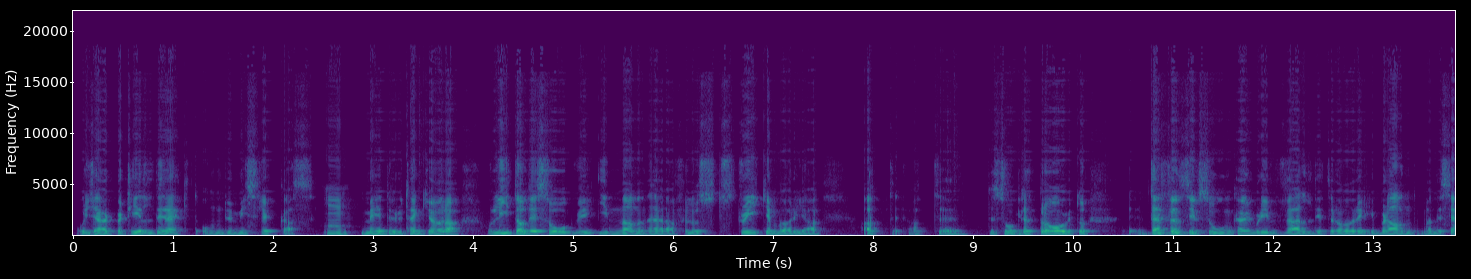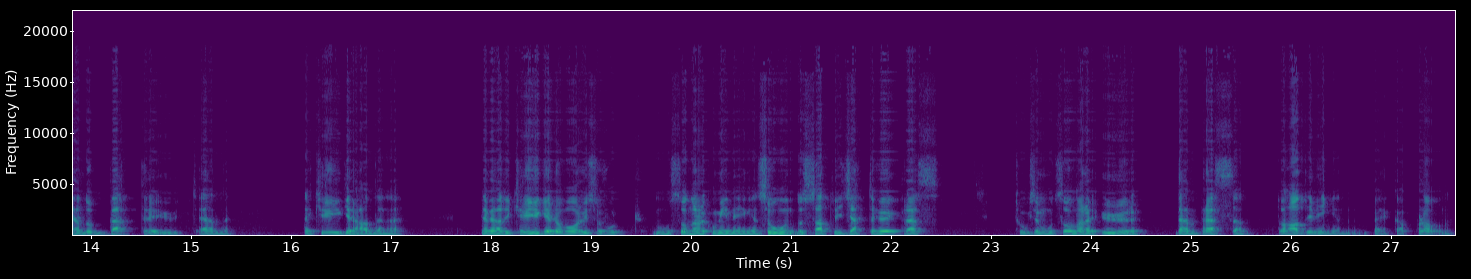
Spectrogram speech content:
och hjälper till direkt om du misslyckas Mm. med det du tänker göra. Och lite av det såg vi innan den här förluststreaken började. Att, att eh, det såg rätt bra ut. Och defensiv zon kan ju bli väldigt rörig ibland men det ser ändå bättre ut än när Kryger hade den. När vi hade Kryger då var det ju så fort motståndarna kom in i egen zon då satt vi jättehög press. Tog sig motståndarna ur den pressen då hade vi ingen backup-plan.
